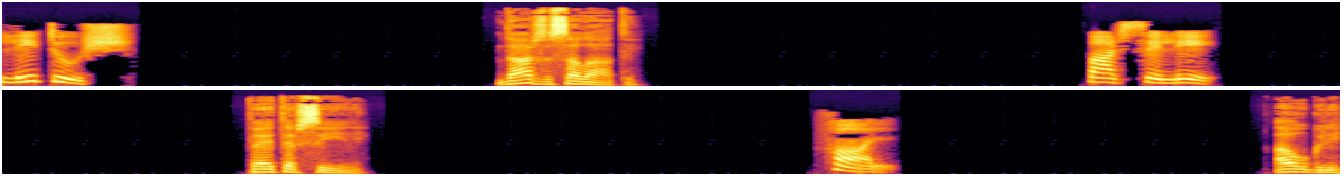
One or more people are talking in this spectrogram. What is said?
letuš dārza salāti parselē pētersīļi fall augļi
